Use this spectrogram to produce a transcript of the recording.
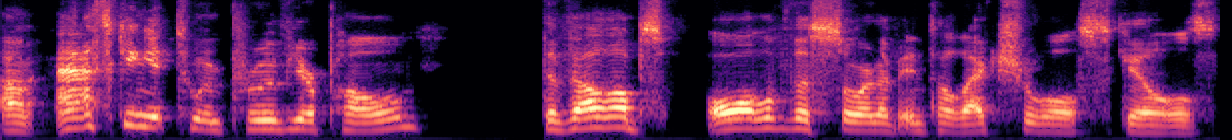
Um, asking it to improve your poem develops all of the sort of intellectual skills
